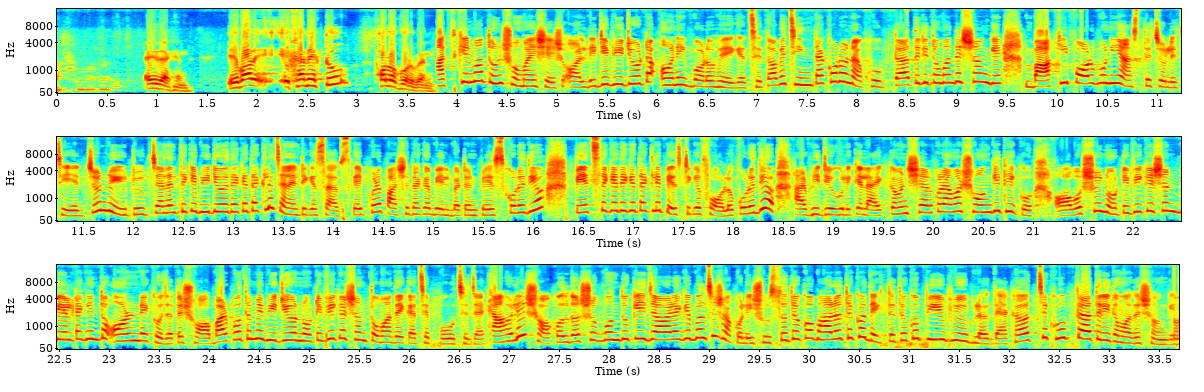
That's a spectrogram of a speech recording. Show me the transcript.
এই দেখেন এবার এখানে একটু ফলো করবেন। আজকের মতন সময় শেষ। অলরেডি ভিডিওটা অনেক বড় হয়ে গেছে। তবে চিন্তা করো না, খুব তাড়াতাড়ি তোমাদের সঙ্গে বাকি পর্ব নিয়ে আসতে চলেছি। এর জন্য ইউটিউব চ্যানেল থেকে ভিডিও দেখে থাকলে চ্যানেলটিকে সাবস্ক্রাইব করে পাশে থাকা বেল বাটন প্রেস করে দিও। পেজ থেকে দেখে থাকলে পেজটিকে ফলো করে দিও। আর ভিডিওগুলিকে লাইক কমেন্ট শেয়ার করে আমার সঙ্গে থেকো। অবশ্যই নোটিফিকেশান বেলটা কিন্তু অন রেখো, যাতে সবার প্রথমে ভিডিওর নোটিফিকেশান তোমাদের কাছে পৌঁছে যায়। তাহলে সকল দর্শক বন্ধুকেই যাওয়ার আগে বলছি, সকলেই সুস্থ থেকো, ভালো থেকো, দেখতে থেকো পিউ পিউ ব্লগ দেখা হচ্ছে খুব তাড়াতাড়ি তোমাদের সঙ্গে।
